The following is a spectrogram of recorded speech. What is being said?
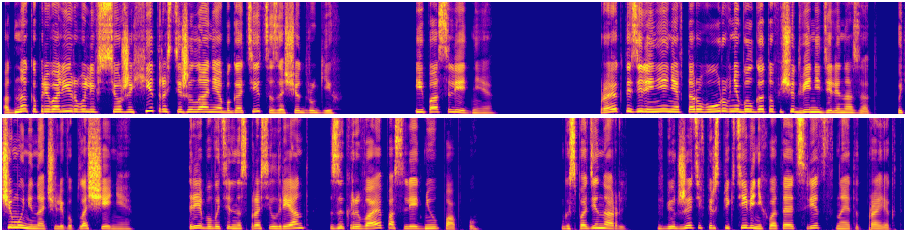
однако превалировали все же хитрость и желание обогатиться за счет других. И последнее. Проект озеленения второго уровня был готов еще две недели назад. Почему не начали воплощение? Требовательно спросил Риант, закрывая последнюю папку. Господин Арль, в бюджете в перспективе не хватает средств на этот проект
